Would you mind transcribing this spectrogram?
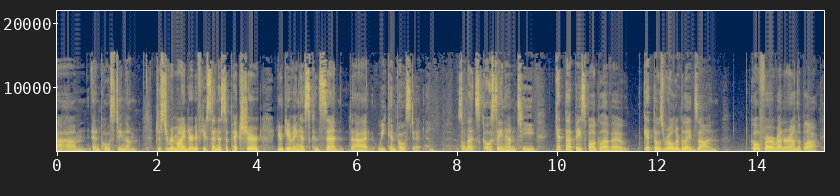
um, and posting them. Just a reminder if you send us a picture, you're giving us consent that we can post it. So let's go, St. MT. Get that baseball glove out. Get those rollerblades on. Go for a run around the block.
